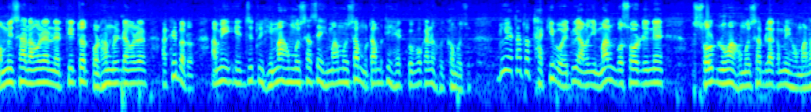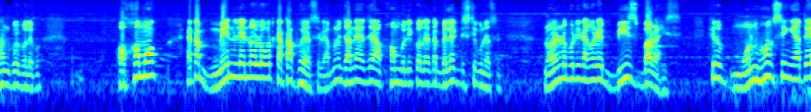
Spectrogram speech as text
অমিত শ্বাহ ডাঙৰীয়াৰ নেতৃত্বত প্ৰধানমন্ত্ৰী ডাঙৰীয়াৰ আশীৰ্বাদত আমি এই যিটো সীমা সমস্যা আছে সীমা সমস্যা মোটামুটি শেষ কৰিবৰ কাৰণে সক্ষম হৈছোঁ। দুই এটাতো থাকিব এইটো আমি ইমান বছৰ দিনে চল্ভ নোহোৱা সমস্যাবিলাক আমি সমাধান কৰিব লাগিব। অসমক এটা মেইন লেণ্ডৰ লগত আপ হৈ আছিলে। আপুনি জানে যে অসম বুলি ক'লে এটা বেলেগ দৃষ্টিকোণ আছিল নৰেন্দ্ৰ মোদী ডাঙৰীয়ে বিছ বাৰ আহিছে। কিন্তু মনমোহন সিং ইয়াতে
